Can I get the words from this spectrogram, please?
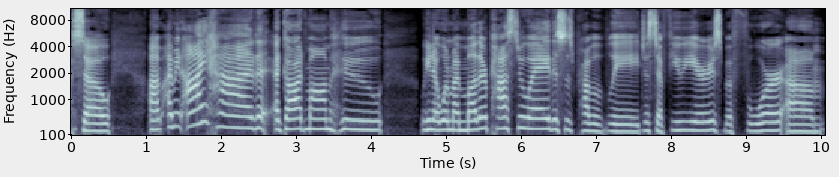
So, um, I mean, I had a godmom who, you know, when my mother passed away, this was probably just a few years before um,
